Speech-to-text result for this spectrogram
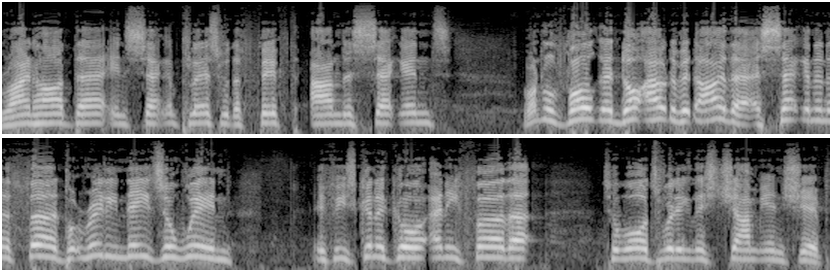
Rheinard there in second place with a fifth and a second. Ronald Volker not out of it either, a second and a third, but really needs a win if he's going to go any further towards winning this championship.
